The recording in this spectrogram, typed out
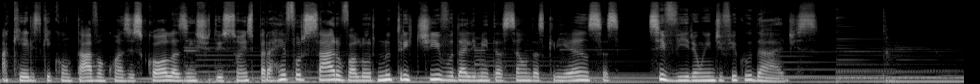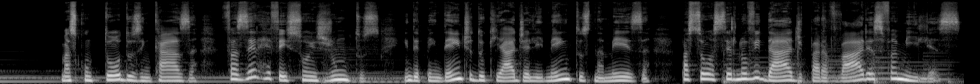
Aqueles que contavam com as escolas e instituições para reforçar o valor nutritivo da alimentação das crianças se viram em dificuldades. Mas com todos em casa, fazer refeições juntos, independente do que há de alimentos na mesa, passou a ser novidade para várias famílias.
